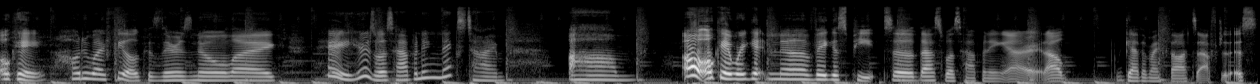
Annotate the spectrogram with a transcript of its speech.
Okay, how do I feel? Because there is no like, hey, here's what's happening next time. Um. Oh, okay, we're getting uh, Vegas Pete, so that's what's happening. All right, I'll gather my thoughts after this.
